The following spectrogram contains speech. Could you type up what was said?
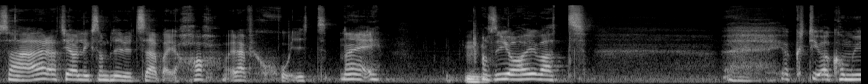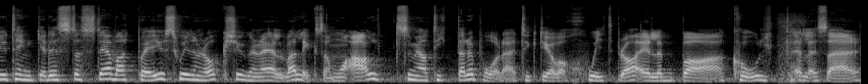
så här att jag liksom blivit så här bara jaha, vad är det här för skit? Nej. Alltså jag har ju varit eh, jag, jag kommer ju tänka, det största jag varit på är ju Sweden Rock 2011 liksom och allt som jag tittade på där tyckte jag var skitbra eller bara coolt eller så här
